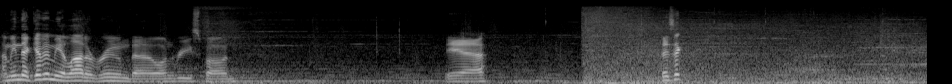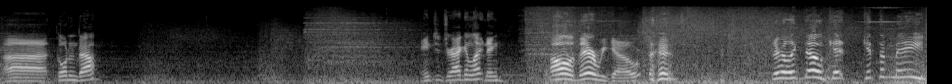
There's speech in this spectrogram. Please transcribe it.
I mean, they're giving me a lot of room, though, on respawn. Yeah. Physick. Uh, Golden Vow. Ancient Dragon Lightning. Oh, there we go. They're like, no, get get the mage.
